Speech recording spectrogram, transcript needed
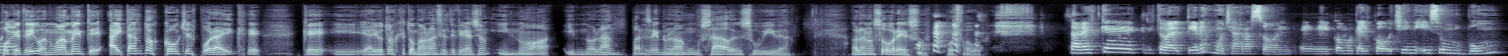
Porque te digo, nuevamente, hay tantos coaches por ahí que, que y hay otros que tomaron la certificación y no, y no la han, parece que no la han usado en su vida. Háblanos sobre eso, por favor. Sabes que, Cristóbal, tienes mucha razón. Eh, como que el coaching hizo un boom.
